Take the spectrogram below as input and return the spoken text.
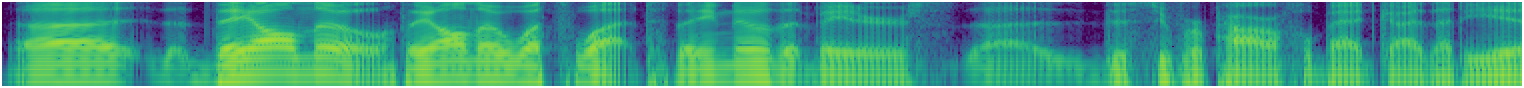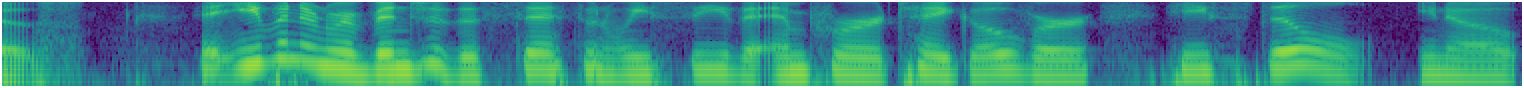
Uh, they all know. They all know what's what. They know that Vader's uh, the super powerful bad guy that he is. Even in Revenge of the Sith, when we see the Emperor take over, he's still, you know,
